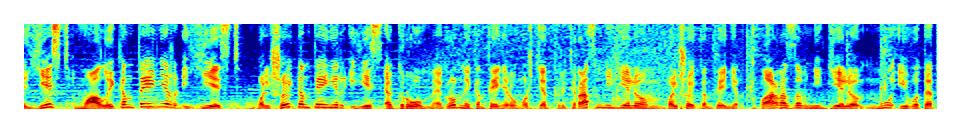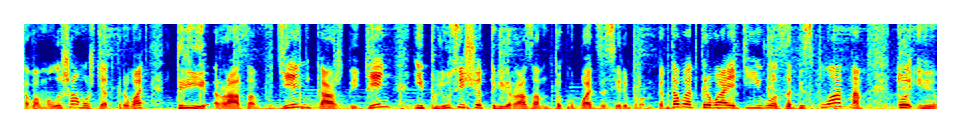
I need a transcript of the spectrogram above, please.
есть малый контейнер, есть большой контейнер и есть огромный. Огромный контейнер вы можете открыть раз в неделю, большой контейнер два раза в неделю, ну и вот этого малыша можете открывать три раза в день, каждый день, и плюс еще три раза докупать за серебро. Когда вы открываете его за бесплатно, то и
